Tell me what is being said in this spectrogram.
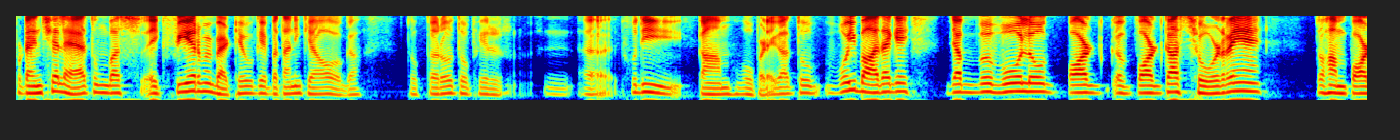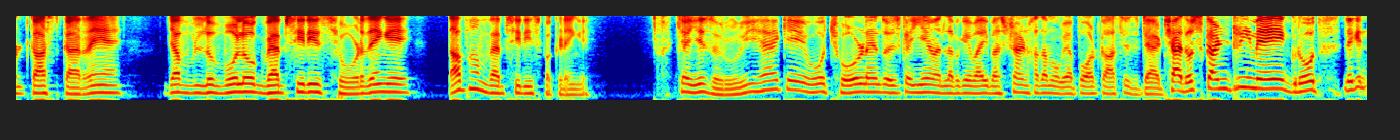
پوٹینشیل ہے، تم بس ایک فیئر میں بیٹھے ہو کہ پتہ نہیں کیا ہوگا۔ تو کرو تو پھر خود ہی کام ہو پڑے گا۔ تو وہی بات ہے کہ جب وہ لوگ پوڈ پوڈ کاسٹ چھوڑ رہے ہیں تو ہم پوڈ کاسٹ کر رہے ہیں۔ جب وہ لوگ ویب سیریز چھوڑ دیں گے تب ہم ویب سیریز پکڑیں گے۔ کیا یہ ضروری ہے کہ وہ چھوڑ لیں تو اس کا یہ مطلب کہ بھائی بس ٹرینڈ ختم ہو گیا پوڈ کاسٹ از ڈیڈ۔ شاید اس کنٹری میں گروتھ لیکن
